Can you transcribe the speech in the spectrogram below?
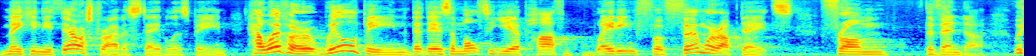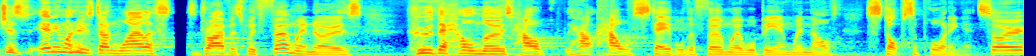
making the Atheros driver stable has been. However, it will mean that there's a multi-year path waiting for firmware updates from the vendor, which is anyone who's done wireless drivers with firmware knows who the hell knows how, how, how stable the firmware will be and when they'll stop supporting it. So,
